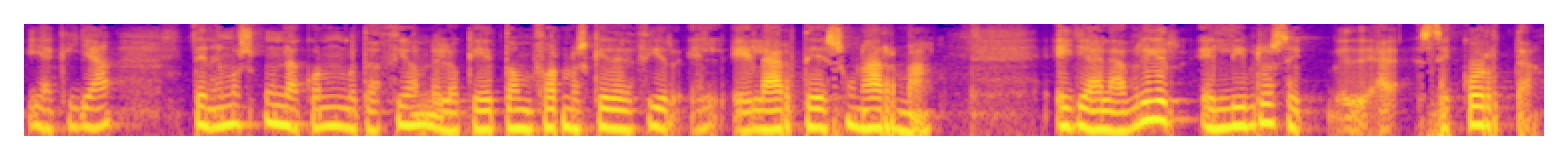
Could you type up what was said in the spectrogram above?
Y aquí ya tenemos una connotación de lo que Tom Ford nos quiere decir, el, arte es un arma. Ella al abrir el libro se, eh, se corta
